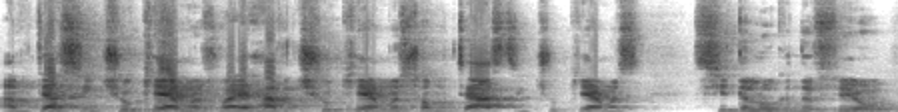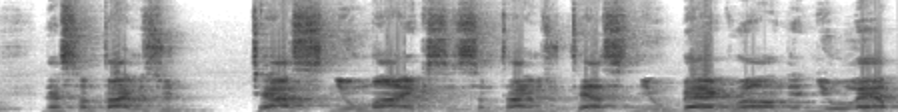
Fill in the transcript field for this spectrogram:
I'm testing two cameras, right? I have two cameras, so I'm testing two cameras, see the look and the feel. And then sometimes you test new mics, and sometimes you test new background and new lamp.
